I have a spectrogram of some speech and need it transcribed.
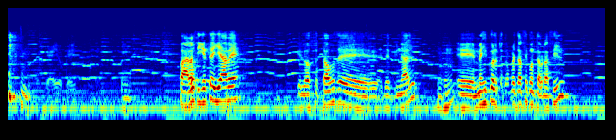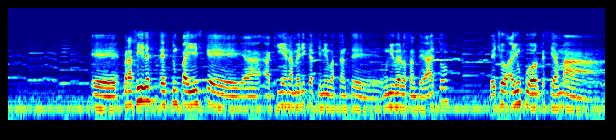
Ok, ok. Para la siguiente llave, en los octavos de, de final, eh, México le tocó enfrentarse contra Brasil. Eh, Brasil es, es un país que a- aquí en América tiene bastante un nivel bastante alto. De hecho, hay un jugador que se llama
